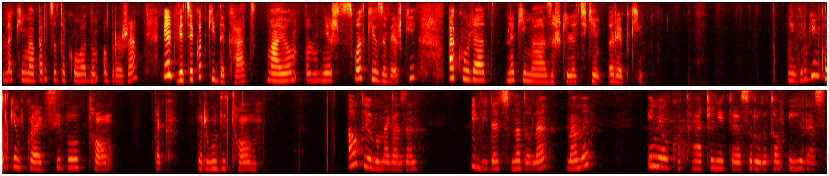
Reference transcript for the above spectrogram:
Lucky ma bardzo taką ładną obrożę. Jak wiecie, kotki Dekat mają również słodkie zawieszki. Akurat Lucky ma ze szkielecikiem rybki. Moim drugim kotkiem w kolekcji był Tom. Tak, rudy Tom. A oto jego magazyn. Jak widać na dole mamy imię kota, czyli to jest rudy Tom i rasa.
